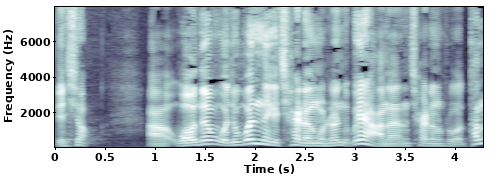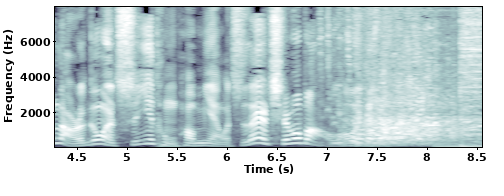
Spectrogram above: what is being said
别笑。啊，我那我就问那个欠灯，我说你为啥呢？欠灯说他老是跟我吃一桶泡面，我实在是吃不饱啊。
